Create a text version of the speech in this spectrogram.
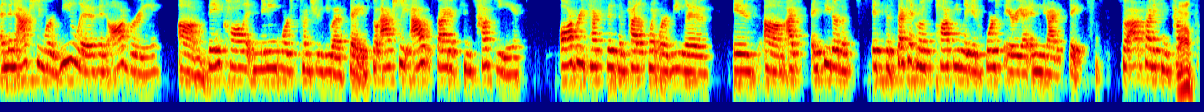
And then actually where we live in Aubrey, um, they call it Mini Horse Country USA. So actually outside of Kentucky, Aubrey, Texas, and Pilot Point, where we live, is um, I, it's either the it's the second most populated horse area in the United States. So outside of Kentucky,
